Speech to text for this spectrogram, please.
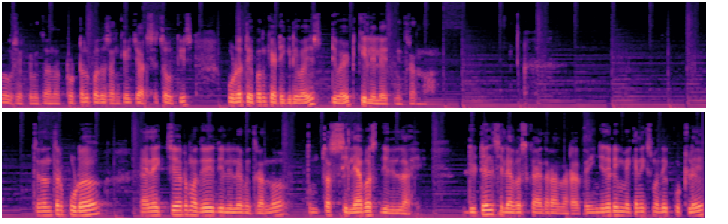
बघू शकता मित्रांनो टोटल पदसंख्या चारशे चौतीस. पुढं ते पण कॅटेगरी वाईज डिवाइड केलेले आहेत मित्रांनो. त्यानंतर पुढं अनेक्चरमध्ये दिलेलं आहे मित्रांनो तुमचा सिलेबस दिलेला आहे. डिटेल सिलेबस काय राहणार आहे? तर इंजिनिअरिंग मेकॅनिक्समध्ये कुठले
